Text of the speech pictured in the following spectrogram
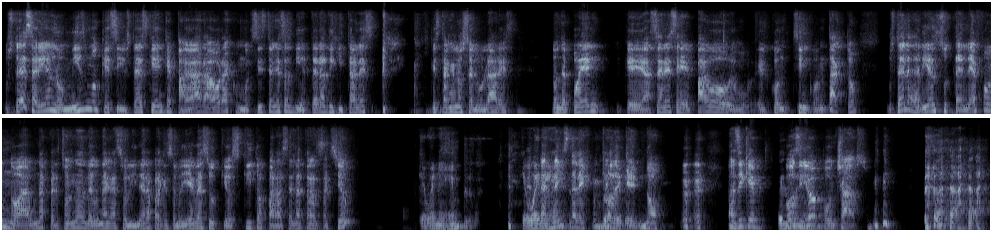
Ustedes harían lo mismo que si ustedes quieren que pagar ahora, como existen esas billeteras digitales que están en los celulares, donde pueden que hacer ese pago sin contacto. ¿Ustedes le darían su teléfono a una persona de una gasolinera para que se lo lleve a su kiosquito para hacer la transacción? Qué buen ejemplo. Qué buen ejemplo. Ahí está el ejemplo de que no. Así que vos y yo, ponchados.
